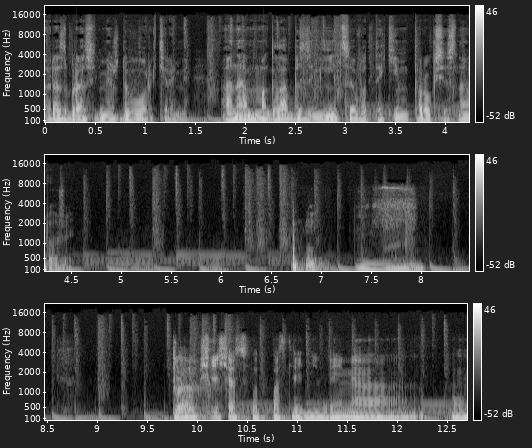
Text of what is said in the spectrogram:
разбрасывать между воркерами, она могла бы замениться вот таким прокси снаружи. Я вообще сейчас вот последнее время э,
